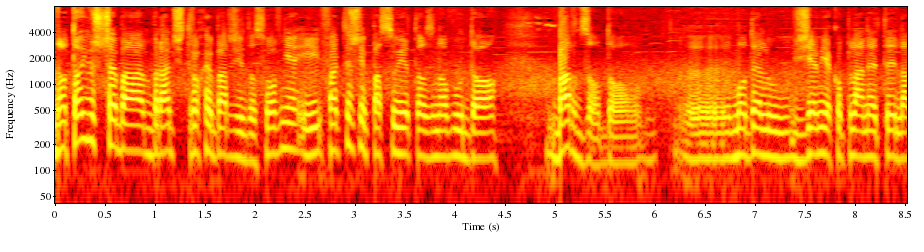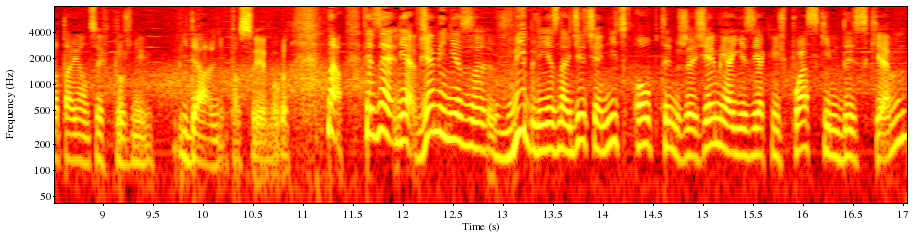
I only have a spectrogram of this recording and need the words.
No to już trzeba brać trochę bardziej dosłownie i faktycznie pasuje to znowu do bardzo do y, modelu Ziemi jako planety latającej w próżni. Idealnie pasuje w ogóle. No, więc nie, nie w Ziemi nie, w Biblii nie znajdziecie nic o tym, że Ziemia jest jakimś płaskim dyskiem.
